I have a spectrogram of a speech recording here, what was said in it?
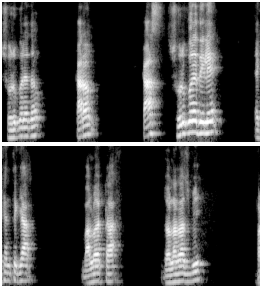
শুরু করে দাও। কারণ কাজ শুরু করে দিলে এখান থেকে ভালো একটা ডলার আসবে বা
